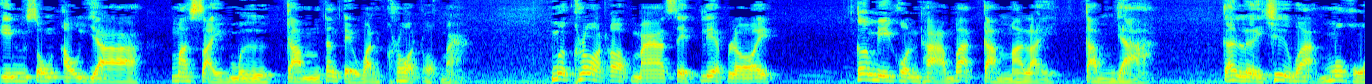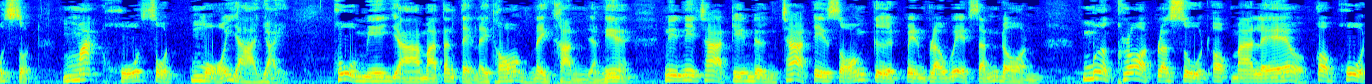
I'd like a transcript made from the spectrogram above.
อินทร์ทรงเอายามาใส่มือกำตั้งแต่วันคลอดออกมา เมื่อคลอดออกมาเสร็จเรียบร้อย ก็มีคนถามว่ากรรมอะไรกรรมยา ก็เลยชื่อว่า โมโหสถมะโหสถหมอยาใหญ่ ผู้มียามาตั้งแต่ในท้องในคันอย่างนี้นี่นี่ชาติที่หนึ่งชาติที่สองเกิดเป็นประเวสสันดร เมื่อคลอดประสูติออกมาแล้วก็พูด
